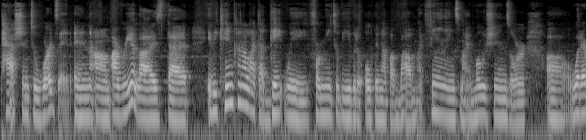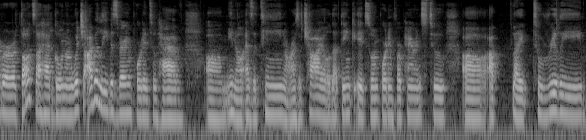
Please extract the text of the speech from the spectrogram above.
passion towards it. And um, I realized that it became kind of like a gateway for me to be able to open up about my feelings, my emotions, or uh, whatever thoughts I had going on, which I believe is very important to have. Um, you know, as a teen or as a child, I think it's so important for parents to, uh, like, to really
